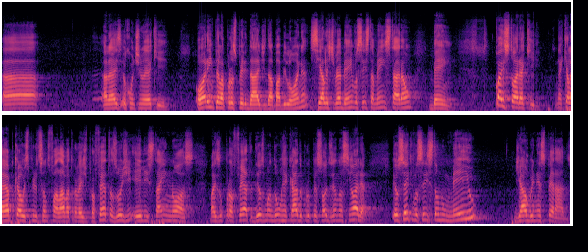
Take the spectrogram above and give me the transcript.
Ah, aliás, eu continuei aqui. Orem pela prosperidade da Babilônia. Se ela estiver bem, vocês também estarão bem. Qual a história aqui? Naquela época o Espírito Santo falava através de profetas, hoje ele está em nós mas o profeta, Deus mandou um recado para o pessoal dizendo assim: Olha, eu sei que vocês estão no meio de algo inesperado.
